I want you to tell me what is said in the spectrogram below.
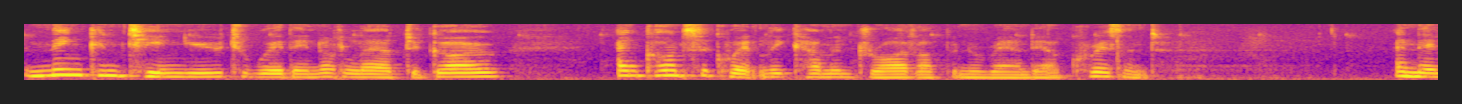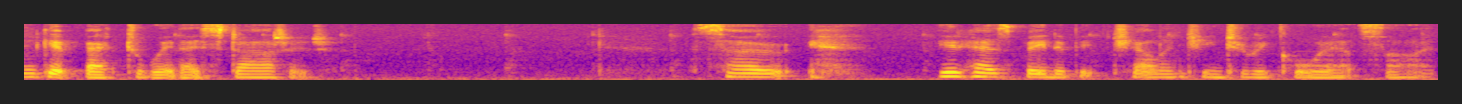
and then continue to where they're not allowed to go, and consequently come and drive up and around our crescent, and then get back to where they started. So it has been a bit challenging to record outside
